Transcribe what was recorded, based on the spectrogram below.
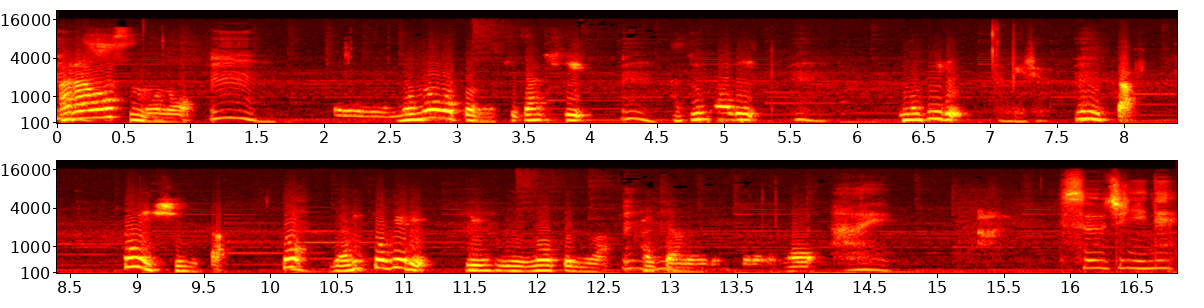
表すもの、うん。えー物事の兆し、うん。始まり、うん伸びる、伸びる。進化、深い進化とやり遂げるっていうふうにノートには書いてあるんですけれども、はい。数字にね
